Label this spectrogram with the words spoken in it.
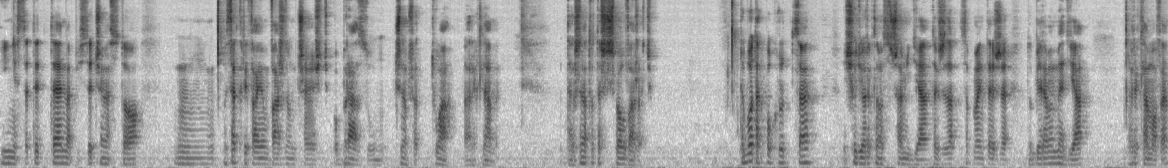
i niestety te napisy często mm, zakrywają ważną część obrazu, czy na przykład tła na reklamy. Także na to też trzeba uważać. To było tak pokrótce jeśli chodzi o reklamę social media. Także zapamiętaj, że dobieramy media reklamowe,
